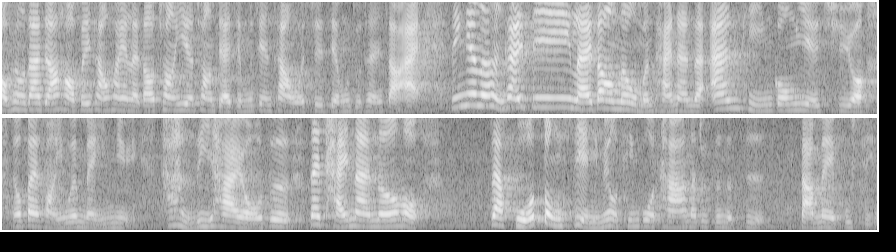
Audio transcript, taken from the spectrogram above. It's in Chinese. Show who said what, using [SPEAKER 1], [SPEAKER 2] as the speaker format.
[SPEAKER 1] 好朋友，大家好，非常欢迎来到创业创起来节目现场，我是节目主持人小艾。今天呢，很开心来到呢我们台南的安平工业区哦，要拜访一位美女，她很厉害哦。这在台南呢，吼，在活动界你没有听过她，那就真的是。大妹不行，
